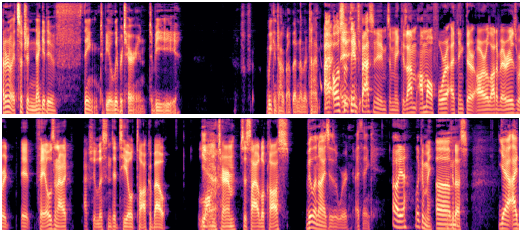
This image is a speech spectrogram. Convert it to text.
I don't know, it's such a negative thing to be a libertarian. To be, we can talk about that another time. I, also it- think it's fascinating to me because i'm i'm all for it i think there are a lot of areas where it, it fails and i actually listened to Thiel talk about long-term societal costs villainize is a word. I think. oh yeah look at me Um, look at us Yeah, I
